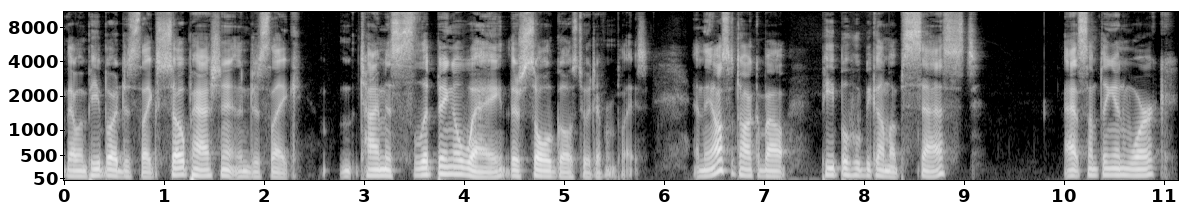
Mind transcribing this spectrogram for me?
That when people are just like so passionate and just like time is slipping away, their soul goes to a different place. And they also talk about people who become obsessed at something in work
